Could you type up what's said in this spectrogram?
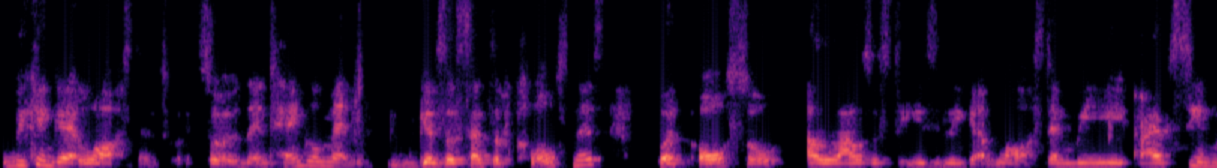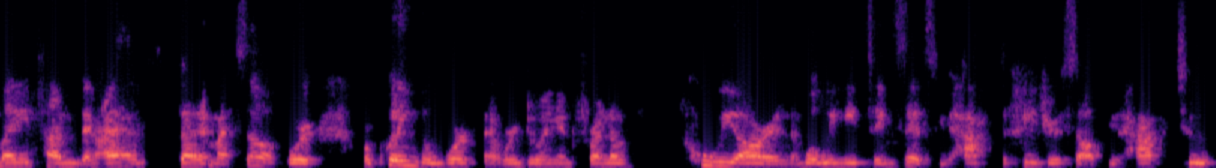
we can get lost into it. So the entanglement gives a sense of closeness, but also allows us to easily get lost. And we, I've seen many times, and I have done it myself, where we're putting the work that we're doing in front of who we are and what we need to exist. You have to feed yourself. You have to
